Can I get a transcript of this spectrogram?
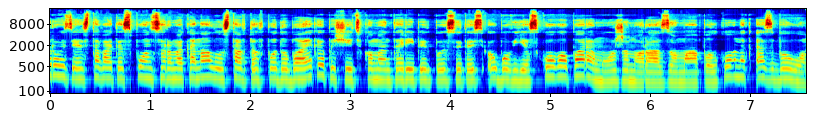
Друзі, ставайте спонсорами каналу, ставте вподобайки, пишіть коментарі, підписуйтесь обов'язково. Переможемо разом. А полковник СБУ,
